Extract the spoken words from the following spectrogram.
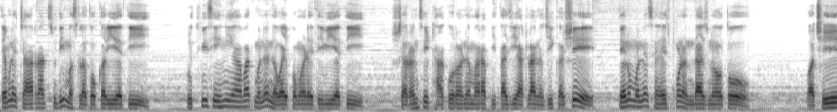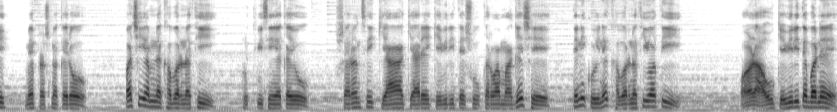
તેમણે ચાર રાત સુધી મસલતો કરી હતી. પૃથ્વીસિંહની આ વાત મને નવાઈ પમાડે તેવી હતી. શરણસિંહ ઠાકુર અને મારા પિતાજી આટલા નજીક હશે તેનો મને સહેજ પણ અંદાજ નહોતો. પછી? મેં પ્રશ્ન કર્યો. પછી અમને ખબર નથી, પૃથ્વીસિંહે કહ્યું. શરણસિંહ ક્યાં, ક્યારે, કેવી રીતે શું કરવા માગે છે, તેની કોઈને ખબર નથી હોતી. પણ આવું કેવી રીતે બને?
